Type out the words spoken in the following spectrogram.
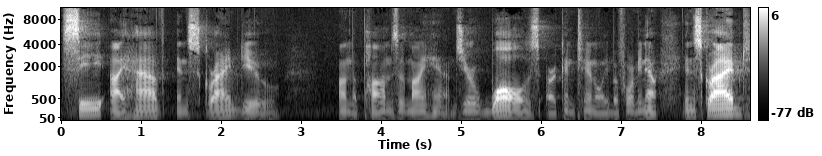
See, I have inscribed you on the palms of my hands. Your walls are continually before me. Now, inscribed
